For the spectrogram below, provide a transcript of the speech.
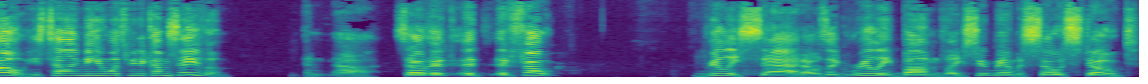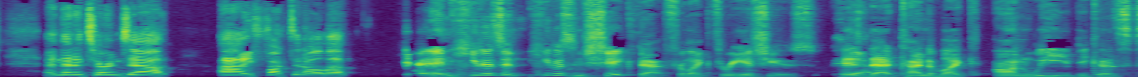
oh, he's telling me he wants me to come save him. And nah. So it, it, it felt really sad. I was like really bummed. Like Superman was so stoked. And then it turns out, ah, he fucked it all up. Yeah, and he doesn't he doesn't shake that for like three issues. His Yeah. that kind of like ennui because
